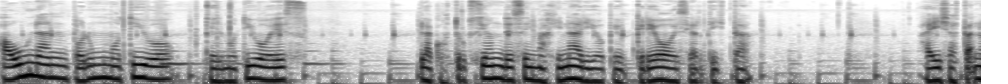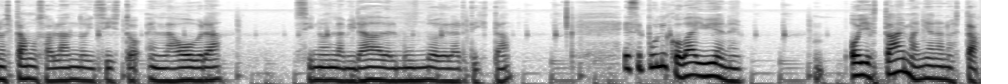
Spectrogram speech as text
aunan por un motivo, que el motivo es la construcción de ese imaginario que creó ese artista, Ahí ya está, no estamos hablando, insisto, en la obra, sino en la mirada del mundo del artista. Ese público va y viene. Hoy está y mañana no está.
